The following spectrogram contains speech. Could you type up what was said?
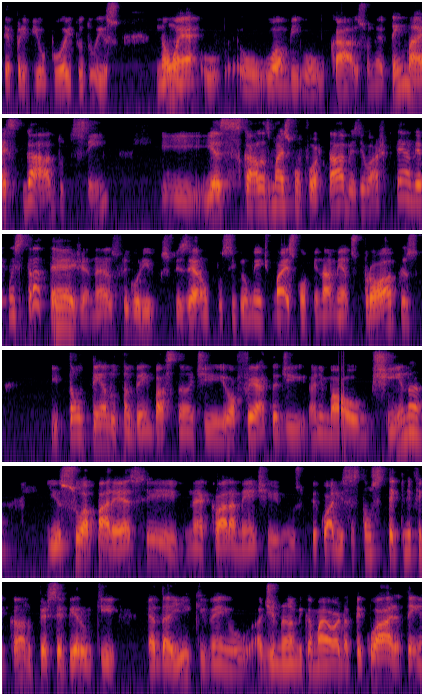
deprimir o boi, tudo isso. Não é o, o, o, o caso. Né? Tem mais gado, sim, e, e, as escalas mais confortáveis eu acho que tem a ver com estratégia. Né? Os frigoríficos fizeram possivelmente mais confinamentos próprios e estão tendo também bastante oferta de animal China isso aparece né, claramente, os pecuaristas estão se tecnificando, perceberam que é daí que vem o, a dinâmica maior da pecuária, tem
